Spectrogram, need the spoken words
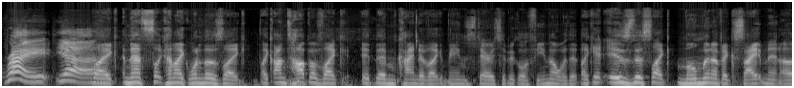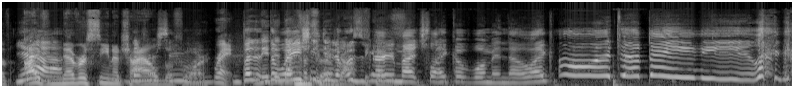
Right? Yeah. Like, and that's like, kind of like one of those like, like on top of like it, them kind of like being stereotypical female with it. Like it is this like moment of excitement of Yeah. I've never seen a child seen before. one. right. But the way she did it was job very much like a woman, though. Like, oh, it's a baby. Like,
